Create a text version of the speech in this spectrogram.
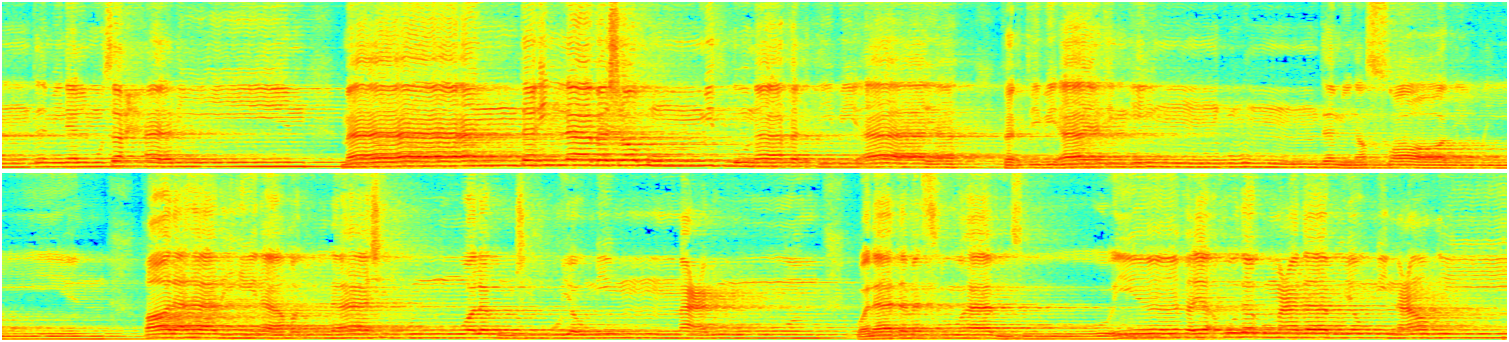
المسحرين. ما أنت إلا بشر مثلنا فأت بآية, فأت بآية إن كنت من الصادقين. قال هذه ناقة لها شرك ولكم شرك يوم معلوم. ولا تمسوها بسوء فيأخذكم عذاب يوم عظيم.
